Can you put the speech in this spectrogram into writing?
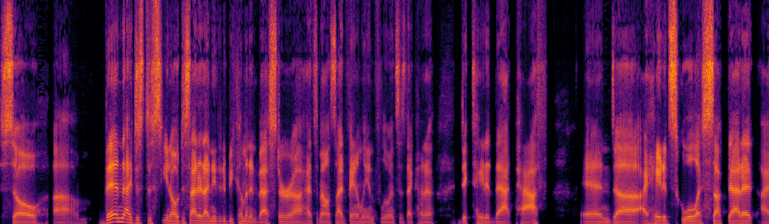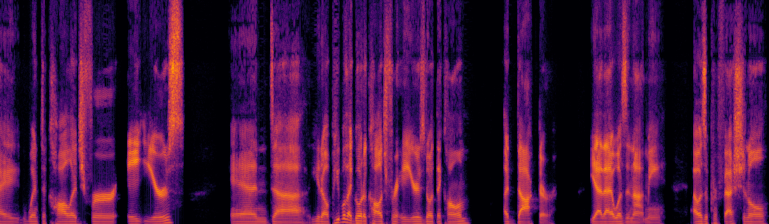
So um, then I just, just, you know, decided I needed to become an investor. I had some outside family influences that kind of dictated that path. And uh, I hated school. I sucked at it. I went to college for eight years and, uh, you know, people that go to college for eight years know what they call them? A doctor. Yeah, that was not me. I was a professional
